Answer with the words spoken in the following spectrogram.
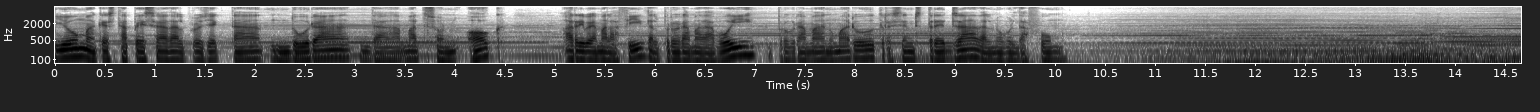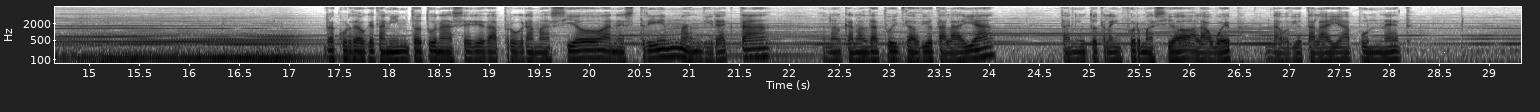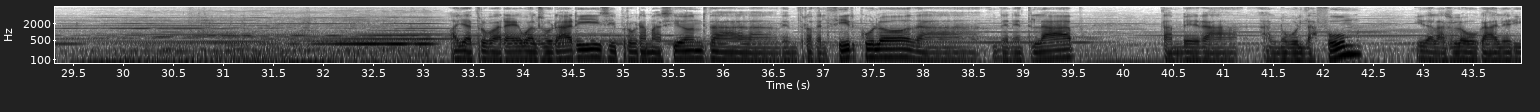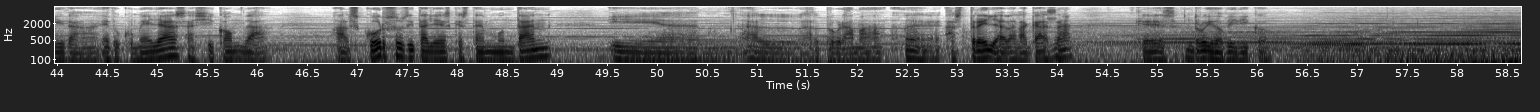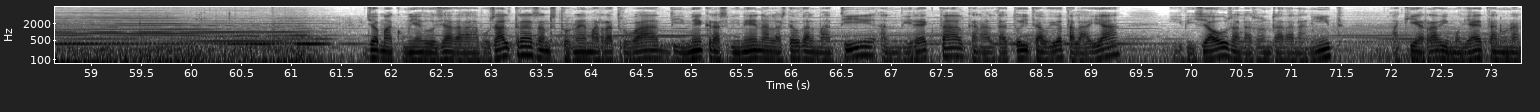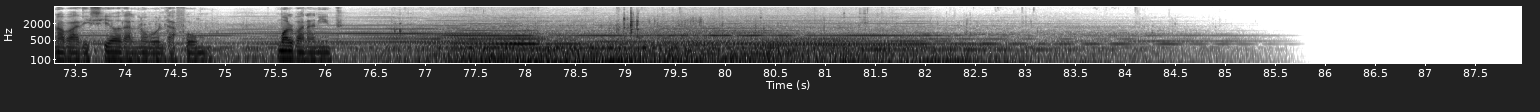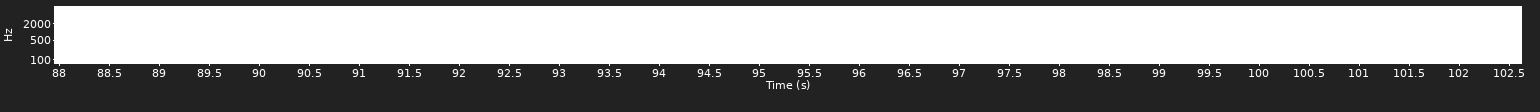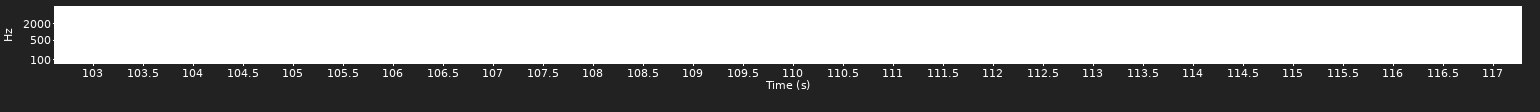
Amb Vivarium, aquesta peça del projecte Dura de Matson Oak, arribem a la fi del programa d'avui, programa número 313 del Núvol de Fum. Recordeu que tenim tota una sèrie de programació en stream, en directe, en el canal de Twitch d'Audiotalaia. Teniu tota la informació a la web d'audiotalaia.net. Allà trobareu els horaris i programacions de Dentro del Círculo, de, de NetLab, també de Núvol de Fum i de l'Slow Gallery d'Educomelles, així com de els cursos i tallers que estem muntant i eh, el, el programa eh, estrella de la casa, que és Ruido Vírico. Jo m'acomiado ja de vosaltres, ens tornem a retrobar dimecres vinent a les 10 del matí en directe al canal de Twitch Audio Talaia i dijous a les 11 de la nit aquí a Ràdio Mollet en una nova edició del Núvol de Fum. Molt bona nit.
